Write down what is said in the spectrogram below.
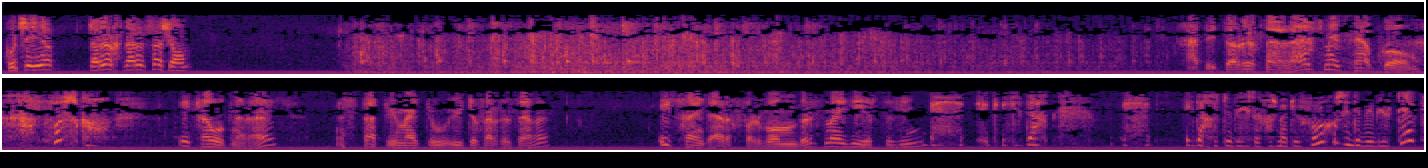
Koetsier, terug naar het station. Gaat u terug naar huis, Miss Helcom? Fosco, Ik ga ook naar huis. Staat u mij toe u te vergezellen? U schijnt erg verwonderd mij hier te zien. ik, ik dacht... Ik dacht dat u bezig was met uw vogels in de bibliotheek...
